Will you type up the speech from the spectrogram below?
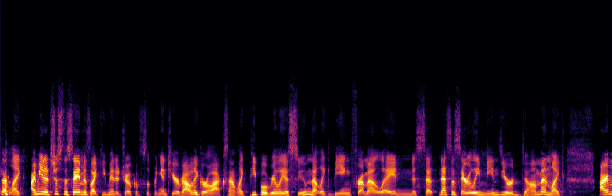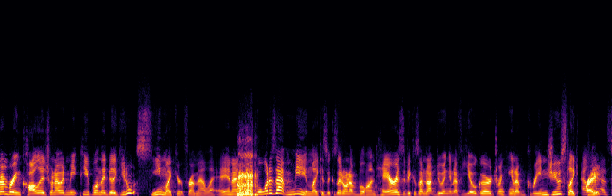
that like I mean it's just the same as like you made a joke of slipping into your Valley Girl accent. Like people really assume that like being from LA nece- necessarily means you're dumb and like I remember in college when I would meet people and they'd be like, "You don't seem like you're from LA," and I'd be like, "Well, what does that mean? Like, is it because I don't have blonde hair? Is it because I'm not doing enough yoga or drinking enough green juice? Like, LA Right. has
